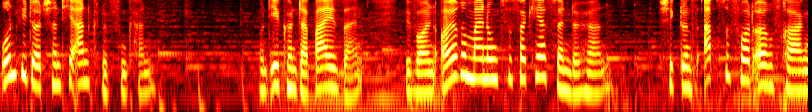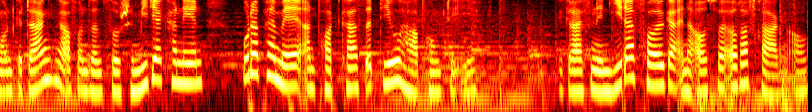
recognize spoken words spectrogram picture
und wie Deutschland hier anknüpfen kann. Und ihr könnt dabei sein. Wir wollen eure Meinung zur Verkehrswende hören. Schickt uns ab sofort eure Fragen und Gedanken auf unseren Social-Media-Kanälen oder per Mail an podcast.doh.de. Wir greifen in jeder Folge eine Auswahl eurer Fragen auf.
